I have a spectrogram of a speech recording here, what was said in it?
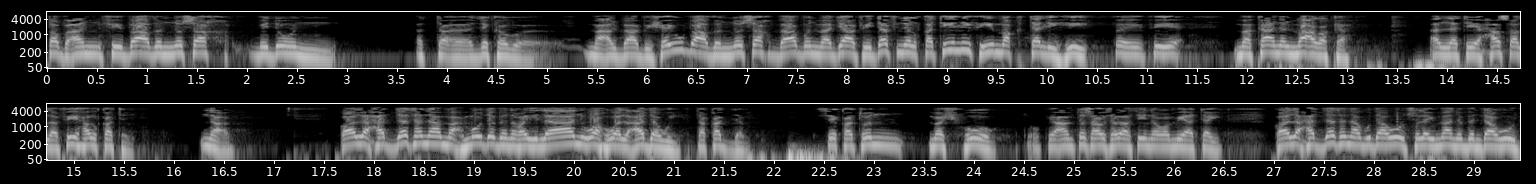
طبعا في بعض النسخ بدون ذكر مع الباب شيء وبعض النسخ باب ما جاء في دفن القتيل في مقتله في, في مكان المعركة التي حصل فيها القتل. نعم. قال حدثنا محمود بن غيلان وهو العدوي تقدم. ثقة مشهور في عام 39 و200 قال حدثنا أبو داود سليمان بن داود.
